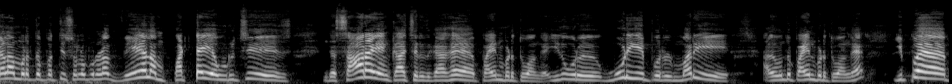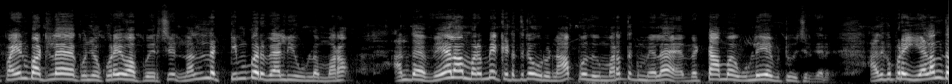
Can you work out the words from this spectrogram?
வேளா மரத்தை பற்றி சொல்ல போனோம்னா வேளம் பட்டையை உரித்து இந்த சாராயம் காய்ச்சறதுக்காக பயன்படுத்துவாங்க. இது ஒரு மூலிகை பொருள் மாதிரி அதை வந்து பயன்படுத்துவாங்க. இப்போ பயன்பாட்டில் கொஞ்சம் குறைவாக போயிடுச்சு நல்ல டிம்பர் வேல்யூ உள்ள மரம். அந்த வேளாண் மரமே கிட்டத்தட்ட ஒரு நாற்பது மரத்துக்கு மேலே வெட்டாமல் உள்ளேயே விட்டு வச்சிருக்காரு. அதுக்கப்புறம் இழந்த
